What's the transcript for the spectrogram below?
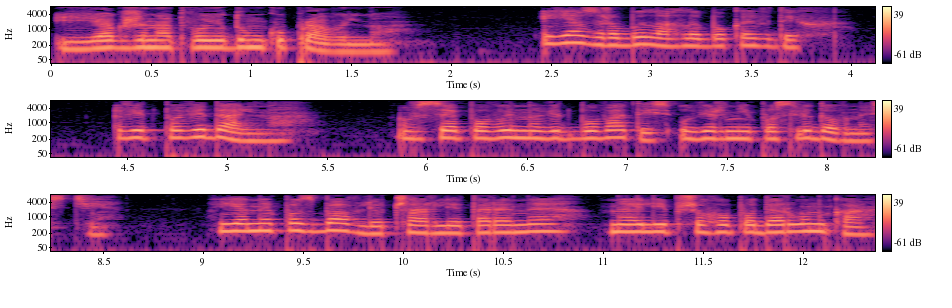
І як же, на твою думку, правильно? Я зробила глибокий вдих. Відповідально, все повинно відбуватись у вірній послідовності. Я не позбавлю Чарлі та Рене найліпшого подарунка,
